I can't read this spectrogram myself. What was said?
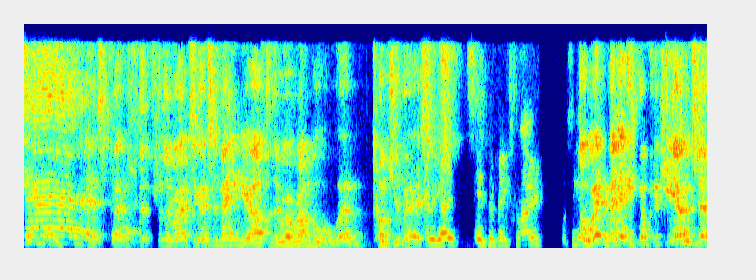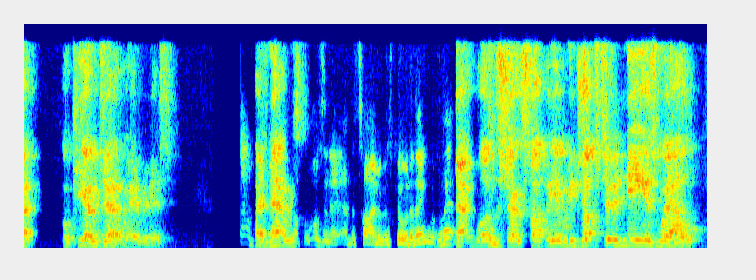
yes, for, Yeah. for, for the right to go to Mania after the Royal Rumble um, controversy. Here we go. Here's the big slow. What's he got? Oh wait a minute, he's gone for Chioda or Chioda, wherever it is. That And that was wasn't it at the time it was called, I think, wasn't it? That was the showstopper. Yeah, when he drops to a knee as well,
